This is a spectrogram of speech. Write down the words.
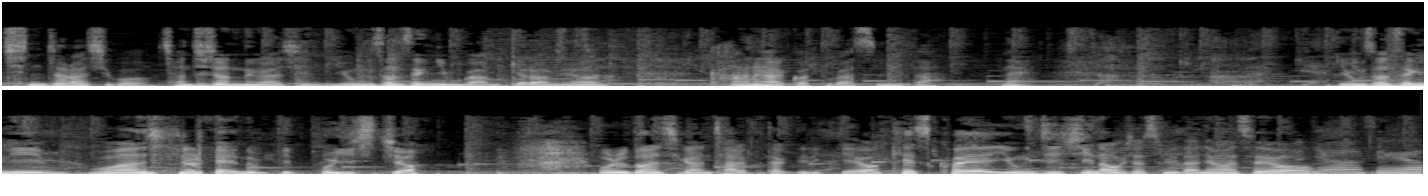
친절하시고 전지전능하신 융 선생님과 함께라면 가능할 것도 같습니다. 네. 융 선생님 무한 신뢰의 눈빛 보이시죠? 오늘도 한 시간 잘 부탁드릴게요. 캐스커의 용진 씨 나오셨습니다. 안녕하세요. 안녕하세요.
